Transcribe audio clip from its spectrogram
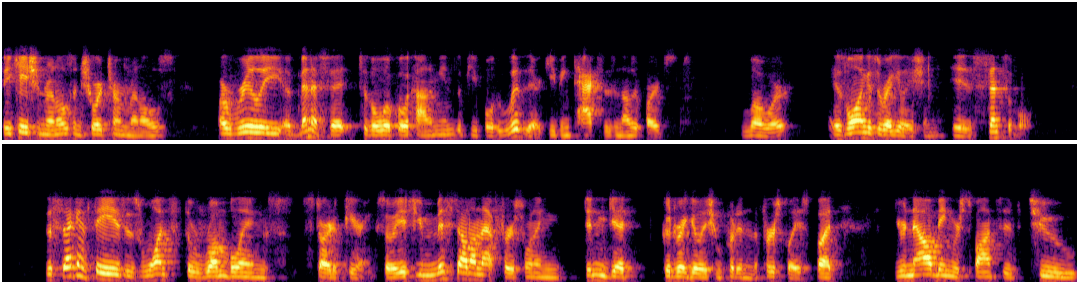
vacation rentals and short-term rentals are really a benefit to the local economy and the people who live there, keeping taxes in other parts lower, as long as the regulation is sensible. The second phase is once the rumblings start appearing. So if you missed out on that first one and didn't get good regulation put in, in the first place, but you're now being responsive to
